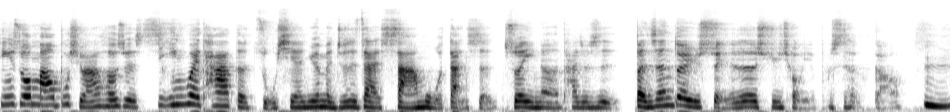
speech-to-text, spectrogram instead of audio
听说猫不喜欢喝水，是因为它的祖先原本就是在沙漠诞生，所以呢，它就是本身对于水的这个需求也不是很高。嗯，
